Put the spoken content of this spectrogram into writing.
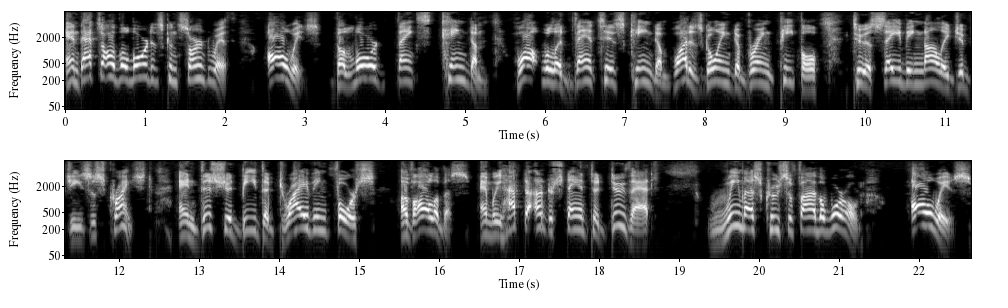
And that's all the Lord is concerned with. Always the Lord thinks kingdom. What will advance his kingdom? What is going to bring people to a saving knowledge of Jesus Christ? And this should be the driving force of all of us. And we have to understand to do that, we must crucify the world. Always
